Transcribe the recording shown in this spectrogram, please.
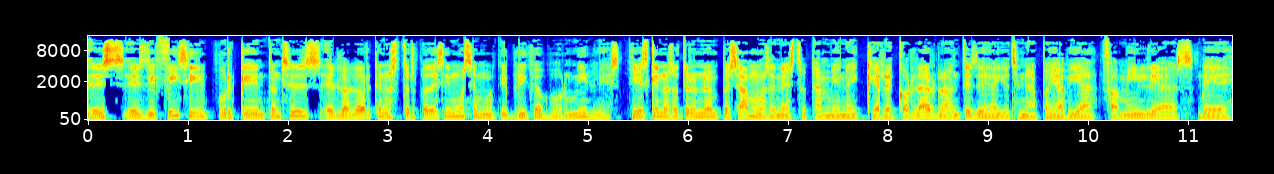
es, es difícil porque entonces el dolor que nosotros padecimos se multiplica por miles. Y es que nosotros no empezamos en esto, también hay que recordarlo. Antes de Ayotzinapa ya había familias de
